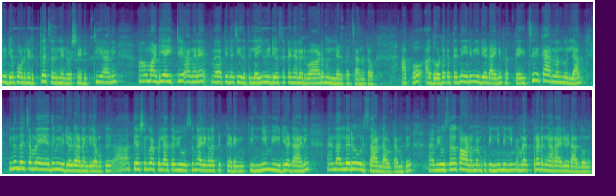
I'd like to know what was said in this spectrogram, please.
വീഡിയോ ഫോണിൽ എടുത്ത് വെച്ചത് തന്നെയുണ്ട്. പക്ഷേ എഡിറ്റ് ചെയ്യാൻ മടിയായിട്ട് അങ്ങനെ പിന്നെ ചെയ്തിട്ടില്ല. ഈ വീഡിയോസൊക്കെ ഞാൻ ഒരുപാട് മുന്നെടുത്ത് വെച്ചാണ് കേട്ടോ അപ്പോൾ അതുകൊണ്ടൊക്കെ തന്നെ ഇതിന് വീഡിയോ ഇടാൻ പ്രത്യേകിച്ച് കാരണമൊന്നുമില്ല. പിന്നെ എന്താ വെച്ചാൽ നമ്മൾ ഏത് വീഡിയോ ഇടുകയാണെങ്കിലും നമുക്ക് അത്യാവശ്യം കുഴപ്പമില്ലാത്ത വ്യൂസും കാര്യങ്ങളൊക്കെ കിട്ടുകയാണെങ്കിൽ പിന്നെയും വീഡിയോ ഇടാൻ നല്ലൊരു ഉത്സാഹം ഉണ്ടാവും നമുക്ക്. വ്യൂസൊക്കെ കാണുമ്പോൾ നമുക്ക് പിന്നെയും പിന്നെയും നമ്മൾ എത്ര ഇടങ്ങാറായാലും ഇടാൻ തോന്നും.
